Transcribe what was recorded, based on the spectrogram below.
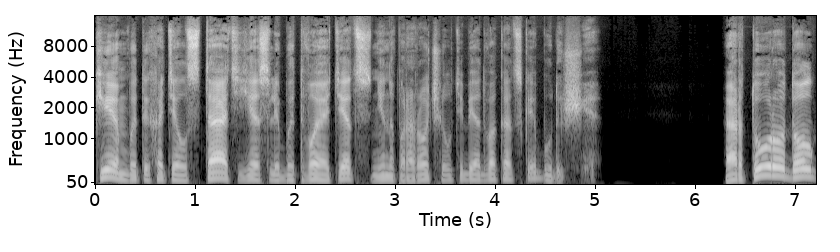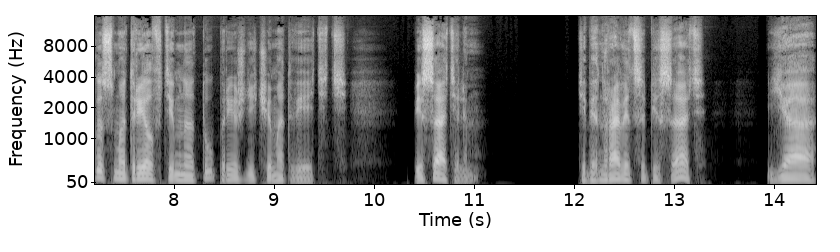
Кем бы ты хотел стать, если бы твой отец не напророчил тебе адвокатское будущее?» Артуро долго смотрел в темноту, прежде чем ответить. «Писателем. Тебе нравится писать? Я...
